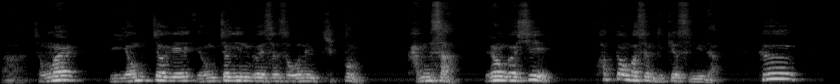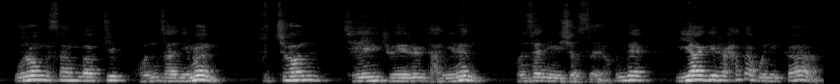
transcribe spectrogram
아, 정말 이 영적의 영적인 것에서 오는 기쁨, 감사 이런 것이 컸던 것을 느꼈습니다. 그 우렁쌈밥집 권사님은 부천 제일교회를 다니는 권사님이셨어요. 근데 이야기를 하다 보니까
